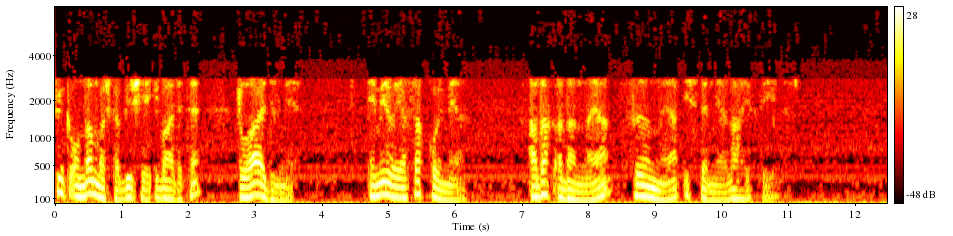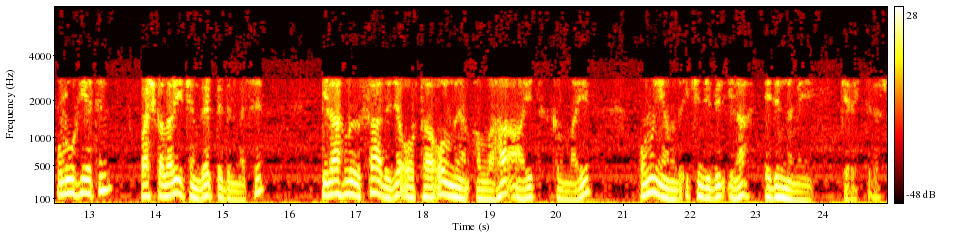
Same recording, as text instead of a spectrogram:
Çünkü ondan başka bir şey ibadete, dua edilmeye, emir ve yasak koymaya, adak adanmaya, sığınmaya, istenmeye layık değildir. Uluhiyetin başkaları için reddedilmesi, ilahlığı sadece ortağı olmayan Allah'a ait kılmayı, onun yanında ikinci bir ilah edinmemeyi gerektirir.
